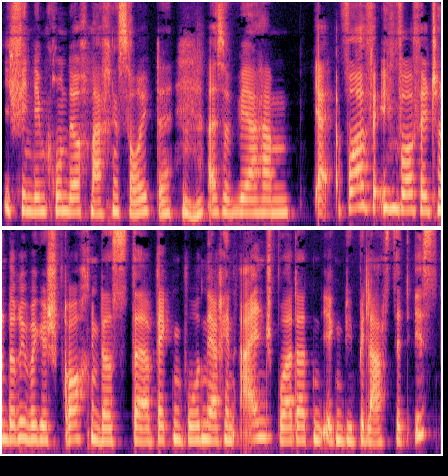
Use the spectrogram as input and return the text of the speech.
ich finde im Grunde auch machen sollte. Mhm. Also wir haben ja, vor, im Vorfeld schon darüber gesprochen, dass der Beckenboden ja auch in allen Sportarten irgendwie belastet ist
